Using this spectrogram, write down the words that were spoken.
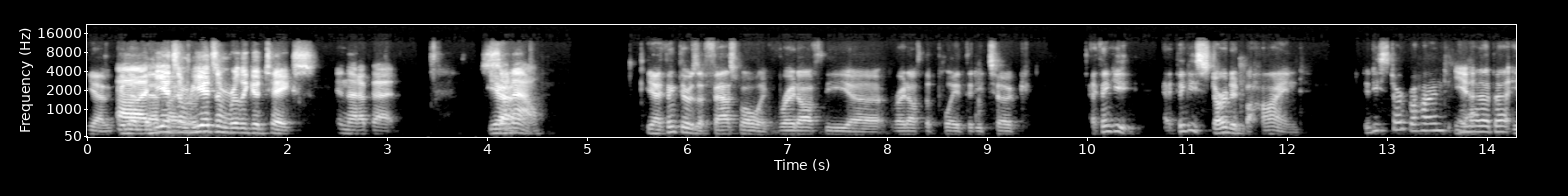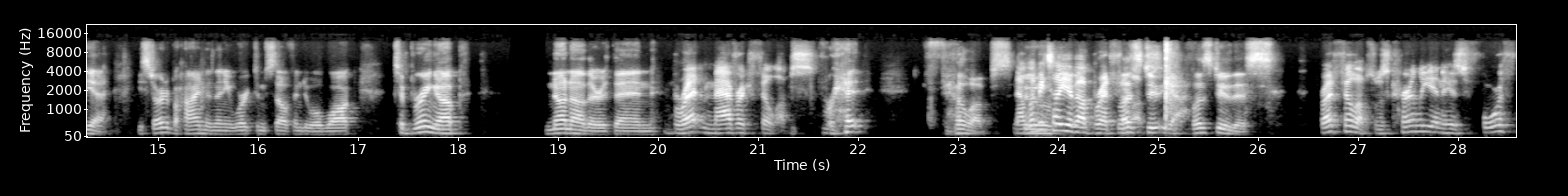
yeah. good Uh, at-bat he had some he had some really good takes in that at bat. So Yeah. now Yeah, I think there was a fastball like right off the uh, right off the plate that he took. I think he I think he started behind. Did he start behind? in Yeah. that at bat? Yeah. He started behind and then he worked himself into a walk to bring up none other than Brett Maverick Phillips. Brett Phillips. Now let me tell you about Brett Phillips. Let's do yeah, let's do this. Brett Phillips was currently in his fourth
